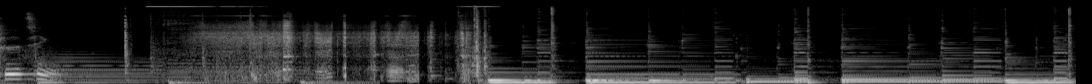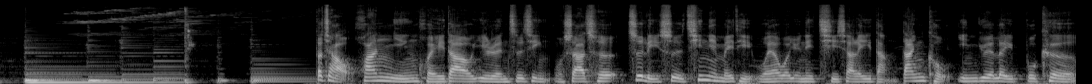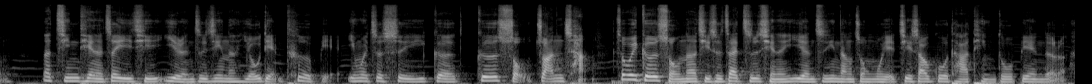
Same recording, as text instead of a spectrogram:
知境。大家好，欢迎回到一人之境，我是阿车，这里是青年媒体，我要为你旗下的一档单口音乐类播客。那今天的这一期一人之境呢，有点特别，因为这是一个歌手专场。这位歌手呢，其实在之前的一人之境当中，我也介绍过他挺多遍的了。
